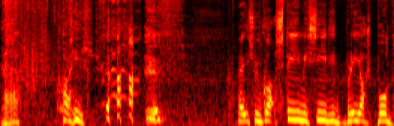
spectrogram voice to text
yeah, right, so we've got steamy seeded brioche bun,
